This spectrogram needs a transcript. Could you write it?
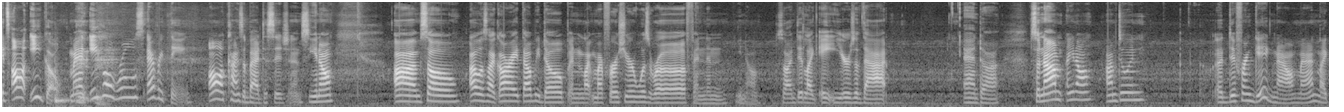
It's all ego, man. ego rules everything. All kinds of bad decisions, you know. Um, so I was like, all right, that'll be dope. And like my first year was rough, and then you know, so I did like eight years of that. And uh, so now I'm, you know, I'm doing a different gig now, man. Like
